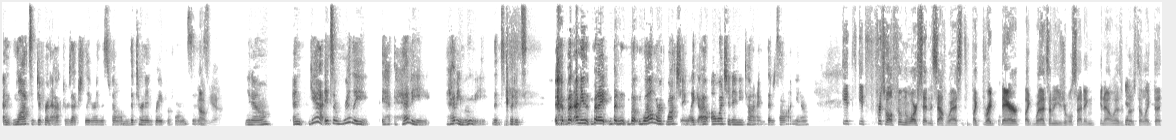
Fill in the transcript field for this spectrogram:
and lots of different actors actually are in this film that turn in great performances. Oh yeah. You know, and yeah, it's a really heavy, heavy movie. That's but it's. But I mean, but I, but but well worth watching. Like I'll, I'll watch it any time that it's on. You know. It's it first of all, film noir set in the Southwest, like right there, like where that's an unusual setting, you know, as Yeah. opposed to like the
